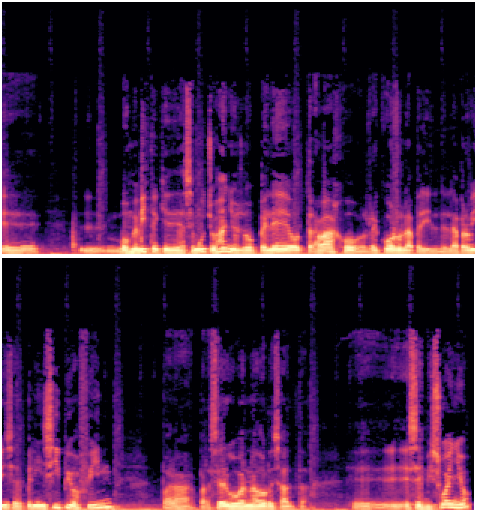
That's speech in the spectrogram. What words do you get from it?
Eh, vos me viste que desde hace muchos años yo peleo, trabajo, recorro la, la provincia de principio a fin para, para ser gobernador de Salta. Eh, ese es mi sueño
